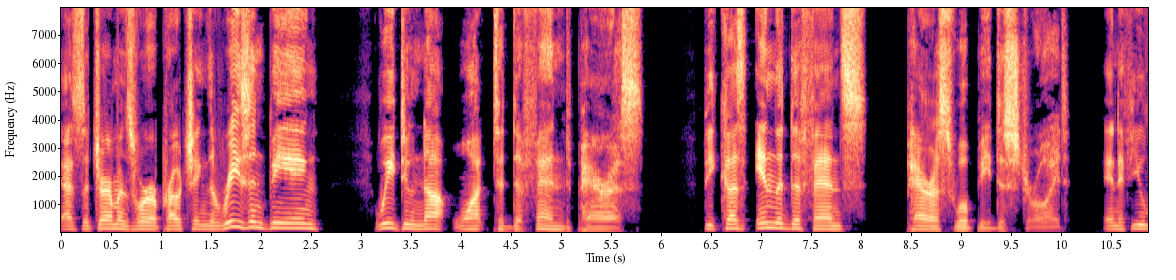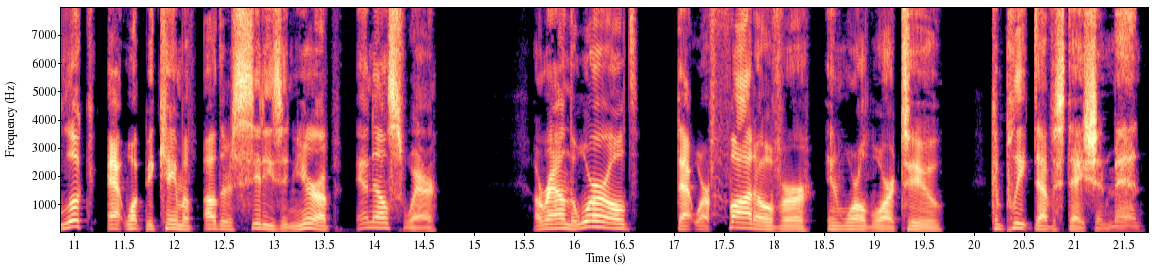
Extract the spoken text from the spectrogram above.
as the Germans were approaching. The reason being, we do not want to defend Paris because in the defense, Paris will be destroyed. And if you look at what became of other cities in Europe and elsewhere around the world that were fought over in World War II, complete devastation, man.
